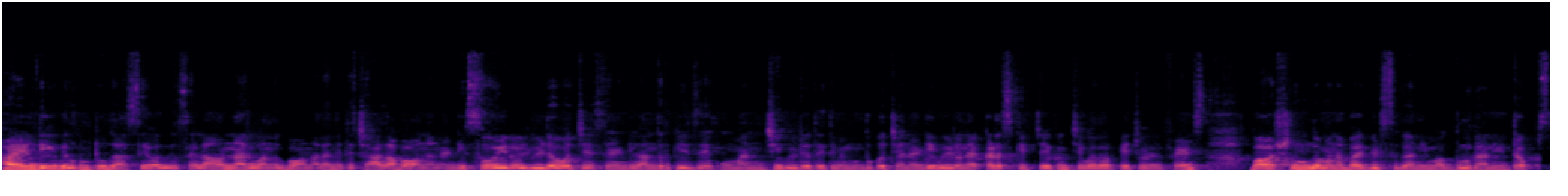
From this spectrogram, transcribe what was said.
హాయ్ అండి వెల్కమ్ టు లాస్య. వాళ్ళస్ ఎలా ఉన్నారు? అందరు బాగున్నారా? నేనైతే చాలా బాగున్నానండి. సో ఈరోజు వీడియో వచ్చేసేయండి. అందరికీ ఈజీ ఒక మంచి వీడియోతో అయితే మేము ముందుకు వచ్చానండి. వీడియోని ఎక్కడ స్కిప్ చేయకుండా చివరి వరకే చూడండి ఫ్రెండ్స్. బాత్రూంలో మన బకెట్స్ కానీ మగ్గులు కానీ టప్స్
